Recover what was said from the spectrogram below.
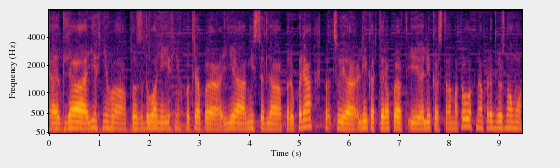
Е, Для їхнього задоволення їхніх потреб е, є місце для перукаря. Працює лікар-терапевт і лікар-стоматолог на передвижному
